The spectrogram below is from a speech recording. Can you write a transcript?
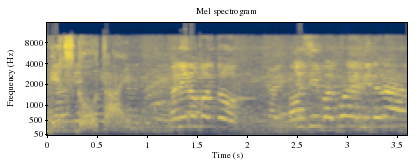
It's go time! Kanino bag to? Kasi si bag eh, dito na.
